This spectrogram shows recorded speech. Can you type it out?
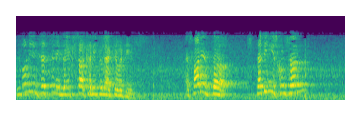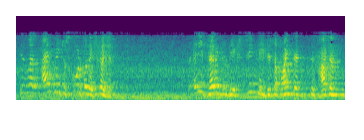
He's only interested in the extracurricular activities. As far as the studying is concerned, he says, well, I'm going to school for the excursion. So any parent will be extremely disappointed, disheartened,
